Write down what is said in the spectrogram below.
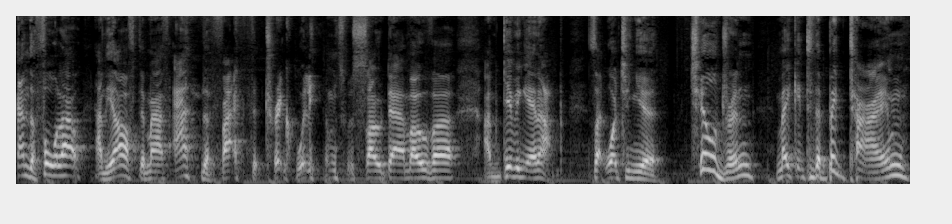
and the fallout, and the aftermath, and the fact that Trick Williams was so damn over, I'm giving it up. It's like watching your children make it to the big time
